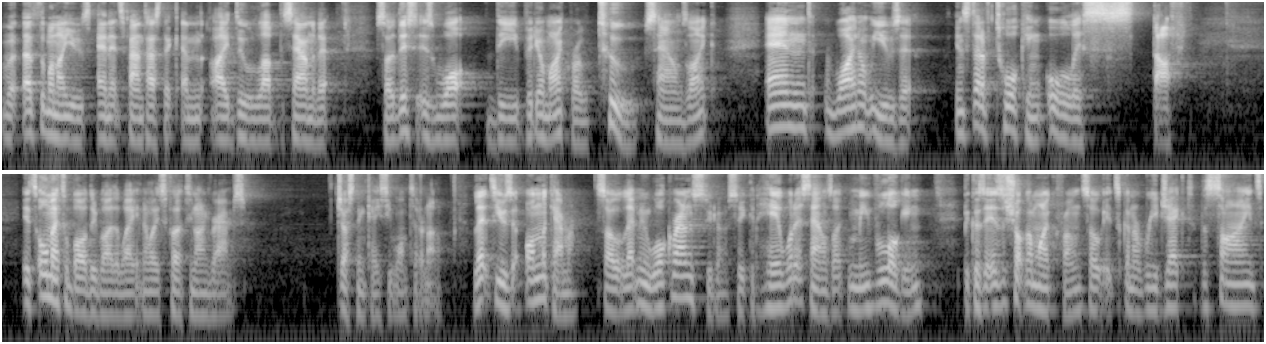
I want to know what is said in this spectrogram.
but that's the one I use and it's fantastic and I do love the sound of it. So this is what the Video Micro 2 sounds like. And why don't we use it? Instead of talking all this stuff, it's all metal body by the way, and weighs 39 grams, just in case you wanted to know. Let's use it on the camera. So let me walk around the studio so you can hear what it sounds like me vlogging because it is a shotgun microphone. So it's going to reject the sides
